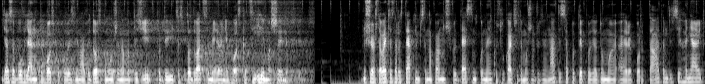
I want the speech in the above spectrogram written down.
Я забув глянути госку, коли знімав відос, тому вже на монтажі подивіться 120 мільйонів госка цієї машини. Ну що ж, давайте зараз тепнемося, напевно, швидесенько на якусь локацію, де можна розігнатися, по типу, я думаю, аеропорта, там де всі ганяють,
